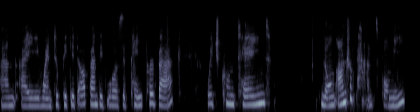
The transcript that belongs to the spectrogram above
and I went to pick it up and it was a paper bag which contained long underpants for me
